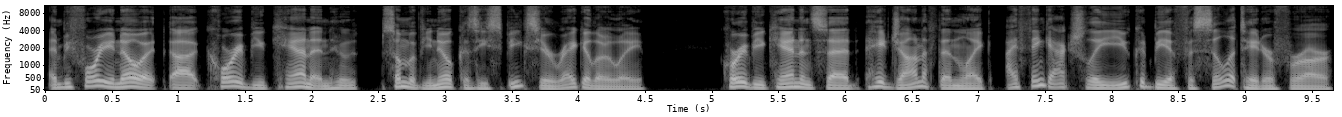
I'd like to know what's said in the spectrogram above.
And before you know it, uh, Corey Buchanan, who some of you know because he speaks here regularly, Corey Buchanan said, "Hey, Jonathan, like I think actually you could be a facilitator for our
